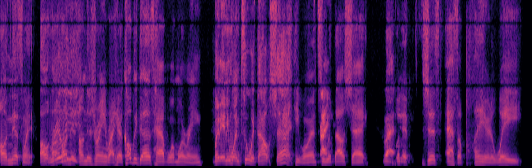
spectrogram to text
on this one. On, really? On, on, this, on this ring right here. Kobe does have one more ring. But anyone two without Shaq. He won two right. without Shaq. Right. But just as a player, the way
